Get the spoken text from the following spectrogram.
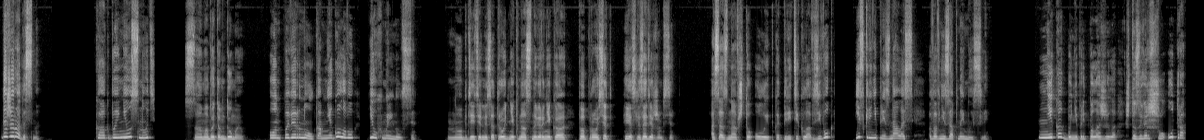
даже радостно. Как бы не уснуть. Сам об этом думаю. Он повернул ко мне голову и ухмыльнулся. «Но бдительный сотрудник нас наверняка попросит, если задержимся». Осознав, что улыбка перетекла в зевок, искренне призналась во внезапной мысли. Никак бы не предположила, что завершу утро,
